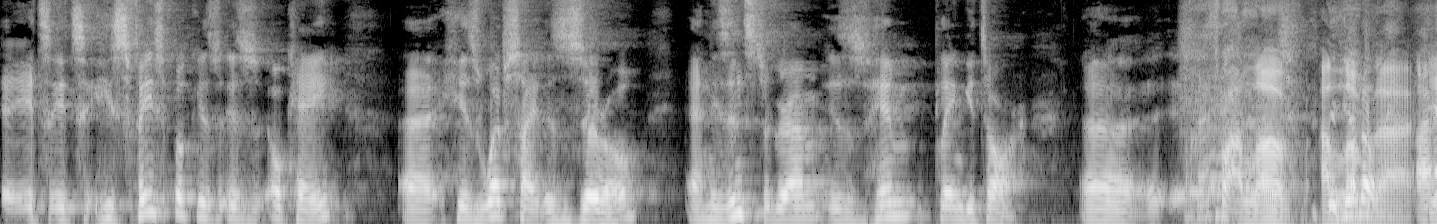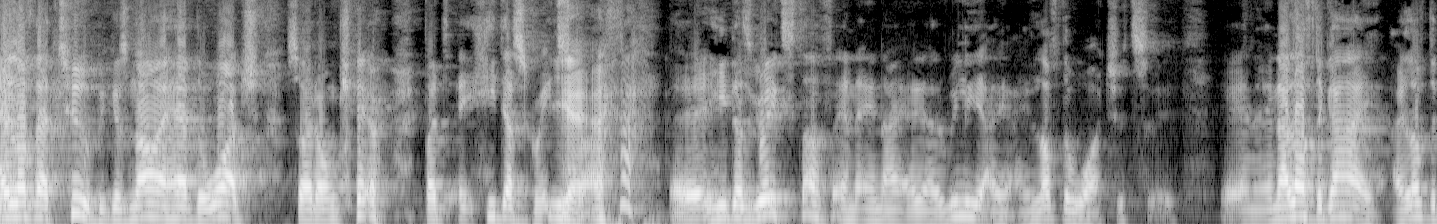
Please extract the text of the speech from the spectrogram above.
it's it's his Facebook is is okay, uh, his website is zero, and his Instagram is him playing guitar. Uh, That's what I love. I love know, that. I, yeah. I love that too because now I have the watch, so I don't care. But he does great Yeah. stuff. Uh, he does great stuff, and and I, I really I, I love the watch. It's and, and I love the guy. I love the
